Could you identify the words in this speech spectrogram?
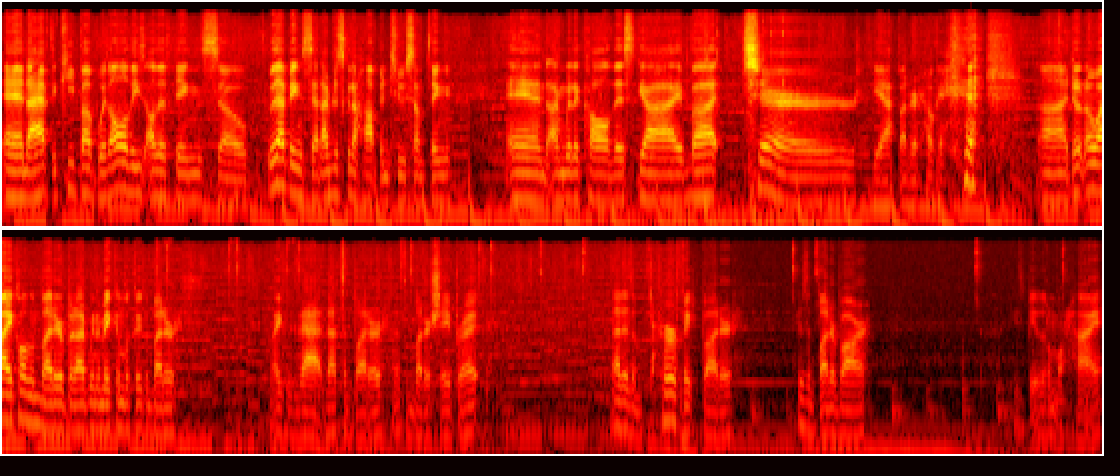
And I have to keep up with all these other things, so with that being said, I'm just going to hop into something and I'm going to call this guy Butter. Yeah, Butter, okay. Uh, I don't know why I call him butter, but I'm going to make him look like a butter. Like that. That's a butter. That's a butter shape, right? That is a perfect butter. Here's a butter bar. Needs to be a little more high.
